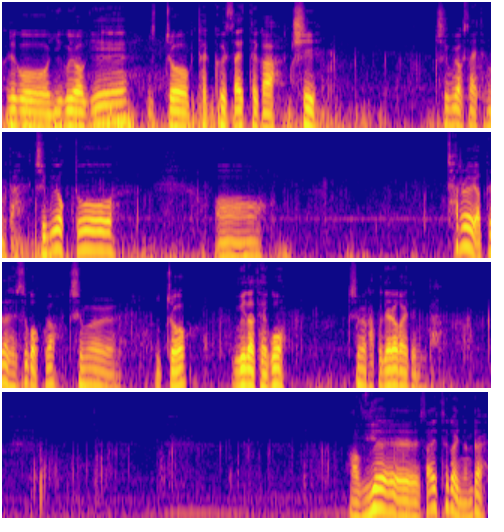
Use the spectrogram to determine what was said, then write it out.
그리고 이 구역 이 이쪽 데크 사이트가 G G구역 사이트입니다. G구역도 어 차를 옆에다 댈 수가 없고요. 짐을 이쪽 위에다 대고 짐을 갖고 내려가야 됩니다. 아 위에 사이트가 있는데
